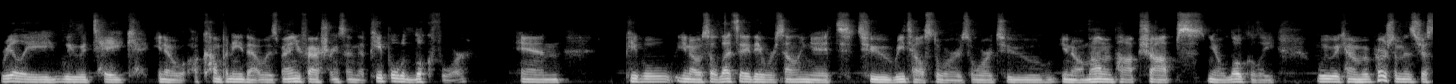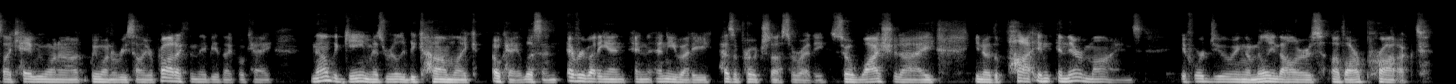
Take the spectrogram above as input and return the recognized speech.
really we would take you know a company that was manufacturing something that people would look for, and people you know so let's say they were selling it to retail stores or to you know mom and pop shops you know locally we would kind of approach them as just like hey we want to we want to resell your product and they'd be like okay. Now the game has really become like okay listen everybody and, and anybody has approached us already. So why should i you know the pot in, in their minds if we're doing a million dollars of our product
